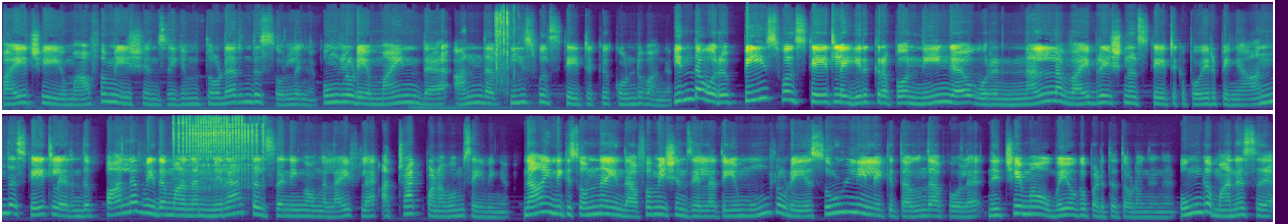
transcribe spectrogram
பயிற்சியையும் அஃபர்மேஷன்ஸையும் தொடர்ந்து சொல்லுங்க. உங்களுடைய மைண்ட அந்த பீஸ்ஃபுல் ஸ்டேட்டுக்கு கொண்டு வாங்க. இந்த ஒரு பீஸ்ஃபுல் ஸ்டேட்ல இருக்கிறப்போ நீங்க ஒரு நல்ல வைப்ரேஷனல் ஸ்டேட்டுக்கு போயிருப்பீங்க. அந்த ஸ்டேட்ல இருந்து பல விதமான மிராக்கிள்ஸை நீங்க உங்க லைஃப்ல அட்ராக்ட் பண்ணவும் செய்வீங்க. நான் இன்னைக்கு சொன்ன இந்த அஃபர்மேஷன்ஸ் எல்லாத்தையும் உங்களுடைய சூழ்நிலைக்கு தகுந்தா போல நிச்சயமா உபயோகப்படுத்த தொடங்குங்க. உங்க மனசு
